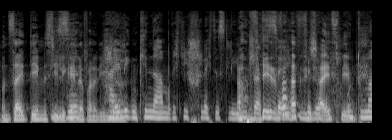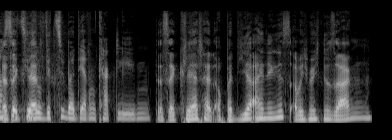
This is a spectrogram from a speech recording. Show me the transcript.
Und seitdem ist die Diese Legende von Nadine. heiligen Kinder haben richtig schlechtes Leben, Auf jeden Fall haben die. Scheißleben. Und du machst Das jetzt hier erklärt- so Witze über deren Kackleben. da. Das erklärt halt auch bei dir einiges, aber ich möchte nur sagen,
